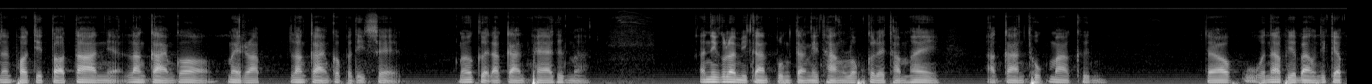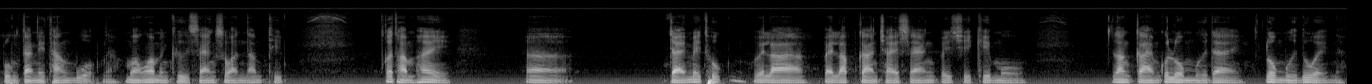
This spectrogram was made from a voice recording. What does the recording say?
นั้นพอจิตต่อต้านเนี่ยร่างกายมันก็ไม่รับร่างกายมันก็ปฏิเสธมันก็เกิดอาการแพ้ขึ้นมา อันนี้ก็เลยมีการปรุงแต่งในทางลบก็เลยทำให้อาการทุกข์มากขึ้น แต่หัวหน้าพยาบาลคนที่แกปรุงแต่งในทางบวกนะมองว่ามันคือแสงสวรรค์น้ำทิพย์ก็ทำให้ใจไม่ทุกข์เวลาไปรับการฉายแสงไปฉีดเคมีร่างกายมันก็รวมมือได้ร่วมมือด้วยนะ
